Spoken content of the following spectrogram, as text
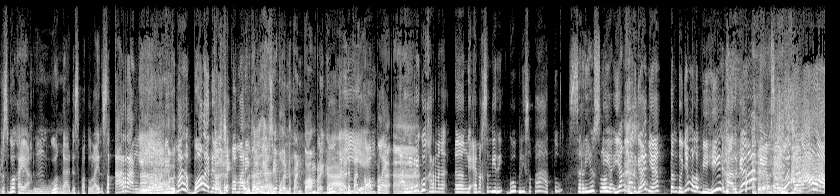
Terus gue kayak, hmm, gue nggak ada sepatu lain sekarang gitu. Iya. Kalau di rumah boleh deh lu cek lemari gue. Kebetulan bukan depan komplek kan. Bukan depan Iya. komplek. Ah, ah. Akhirnya gue karena eh, nggak enak sendiri, gue beli sepatu. Serius loh. Iya, yang harganya tentunya melebihi harga AMC gue awal-awal.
